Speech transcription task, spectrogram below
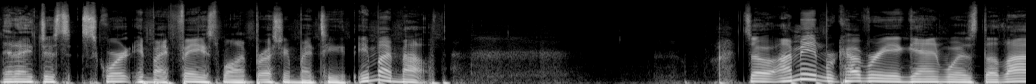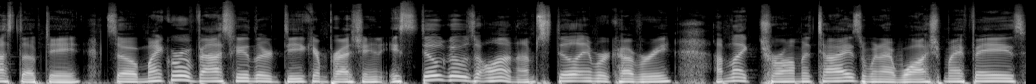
that I just squirt in my face while I'm brushing my teeth, in my mouth. So I'm in recovery again was the last update. So microvascular decompression, it still goes on. I'm still in recovery. I'm like traumatized when I wash my face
